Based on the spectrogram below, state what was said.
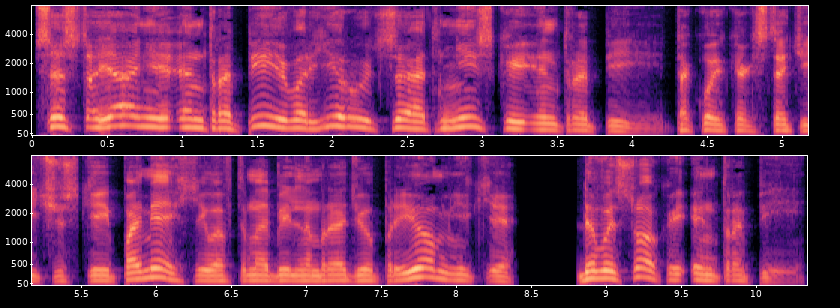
Состояние энтропии варьируется от низкой энтропии, такой как статические помехи в автомобильном радиоприемнике, до высокой энтропии,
